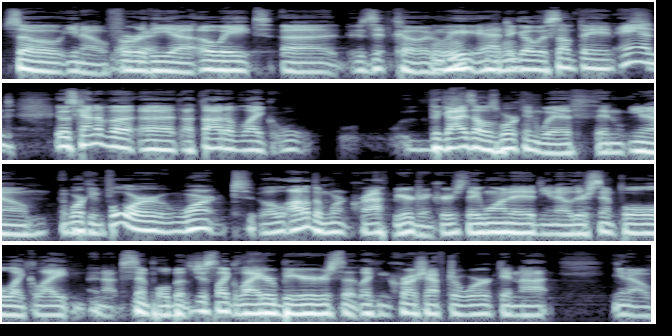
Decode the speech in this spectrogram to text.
So, you know, for Okay. the uh, 08 uh, zip code, we had to go with something. And it was kind of a, a, a thought of like, the guys I was working with and, you know, working for weren't, a lot of them weren't craft beer drinkers. They wanted, you know, they're simple, like light, not simple, but just like lighter beers that like can crush after work and not, you know,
